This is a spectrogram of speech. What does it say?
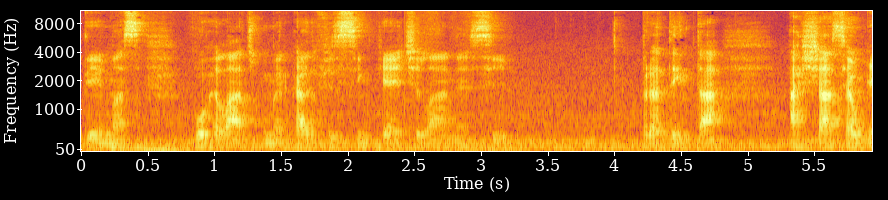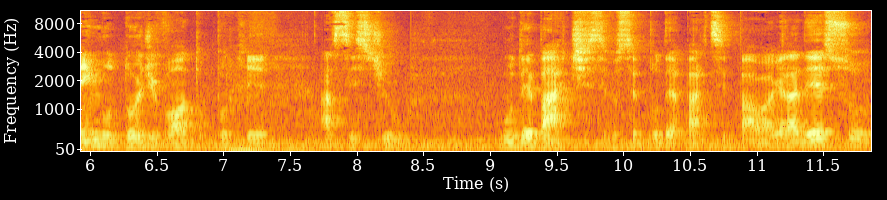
temas correlatos com o mercado, eu fiz essa enquete lá, né? Se para tentar achar se alguém mudou de voto porque assistiu o debate. Se você puder participar, eu agradeço.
